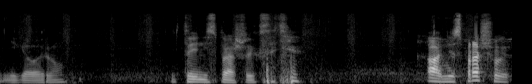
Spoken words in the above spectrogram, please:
не говорю. Никто и не спрашивает, кстати. А, не спрашивают?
